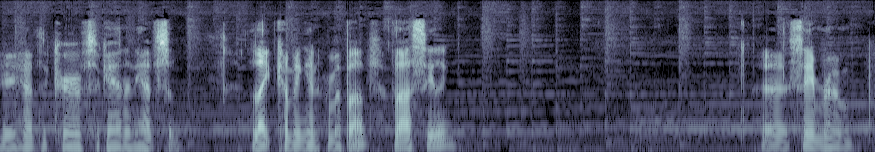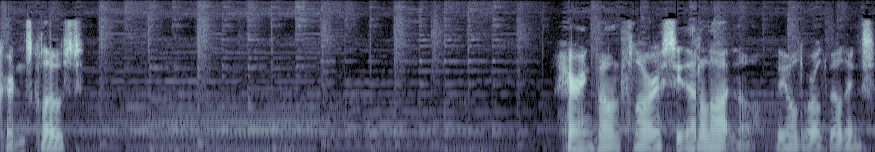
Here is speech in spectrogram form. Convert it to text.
Here you have the curves again, and you have some light coming in from above, glass ceiling. Uh, same room, curtains closed. Herringbone floor, see that a lot in the old world buildings.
